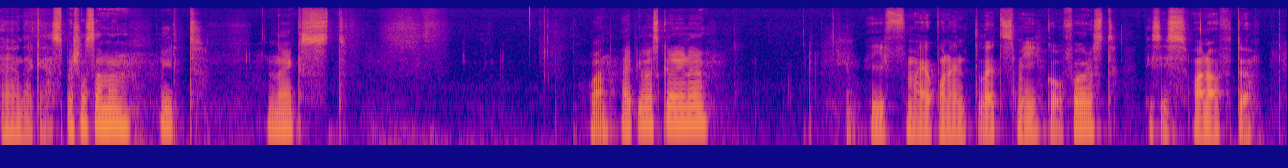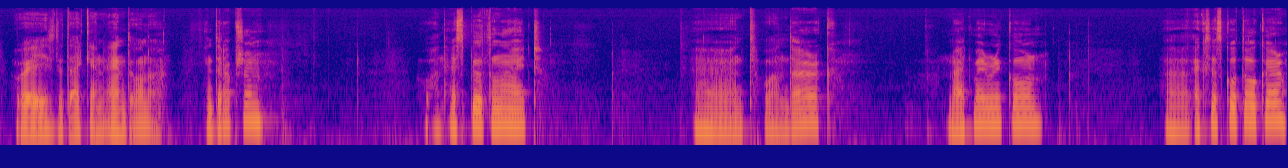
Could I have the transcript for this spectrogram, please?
and I can special summon it. Next one IP Masquerena. If my opponent lets me go first, this is one of the ways that I can end on a interruption one Espirital Knight, and one Dark, Nightmare Unicorn, uh, Access Code Talker.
